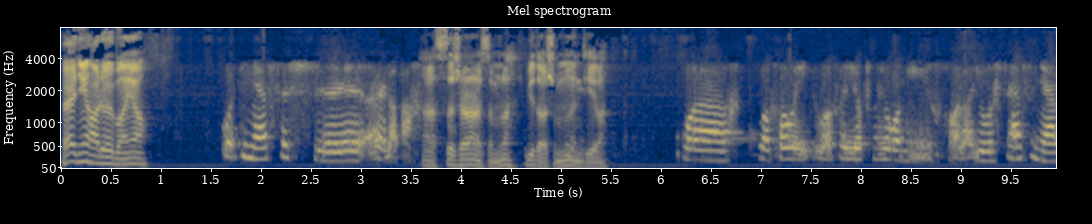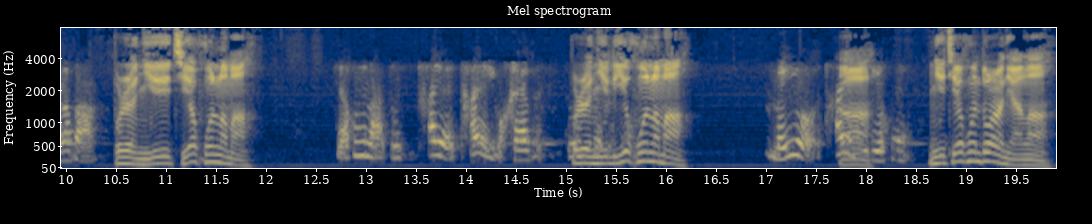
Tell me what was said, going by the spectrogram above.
哎，你好，这位朋友。我今年四十二了吧？啊，四十二，怎么了？遇到什么问题了？我我和我我和一个朋友我们好了有三四年了吧？不是你结婚了吗？结婚了，都他也他也有孩子。都不是你离婚了吗？没有，他也没离婚。你结婚多少年了？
